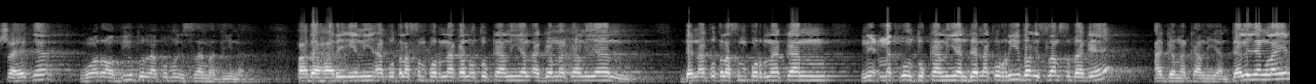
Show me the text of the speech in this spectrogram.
Syahidnya wa raditu lakumul Islam madina. Pada hari ini aku telah sempurnakan untuk kalian agama kalian dan aku telah sempurnakan nikmatku untuk kalian dan aku ridha Islam sebagai agama kalian. Dalil yang lain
